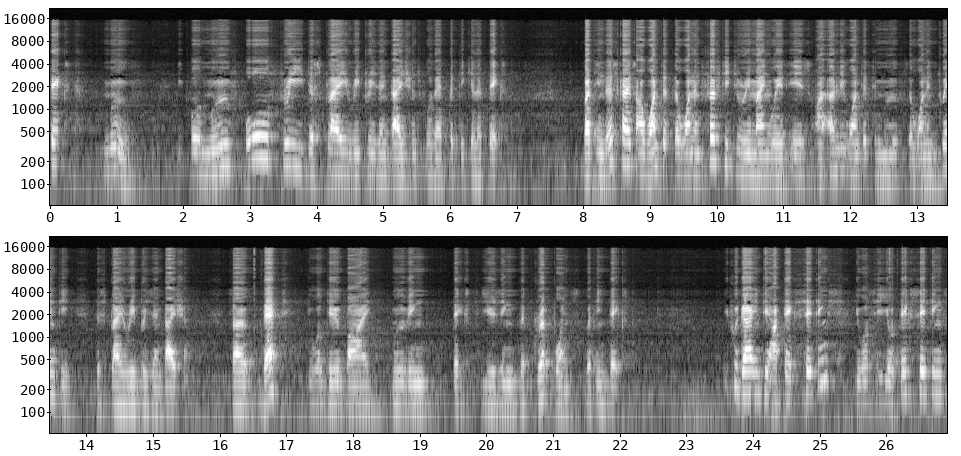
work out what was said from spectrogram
text move, will move all three display representations for that particular text. But in this case, I wanted the 1 in 50 to remain where it is. I only wanted to move the 1 in 20 display representation. So that you will do by moving text using the grip points within text. If we go into our text settings, you will see your text settings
